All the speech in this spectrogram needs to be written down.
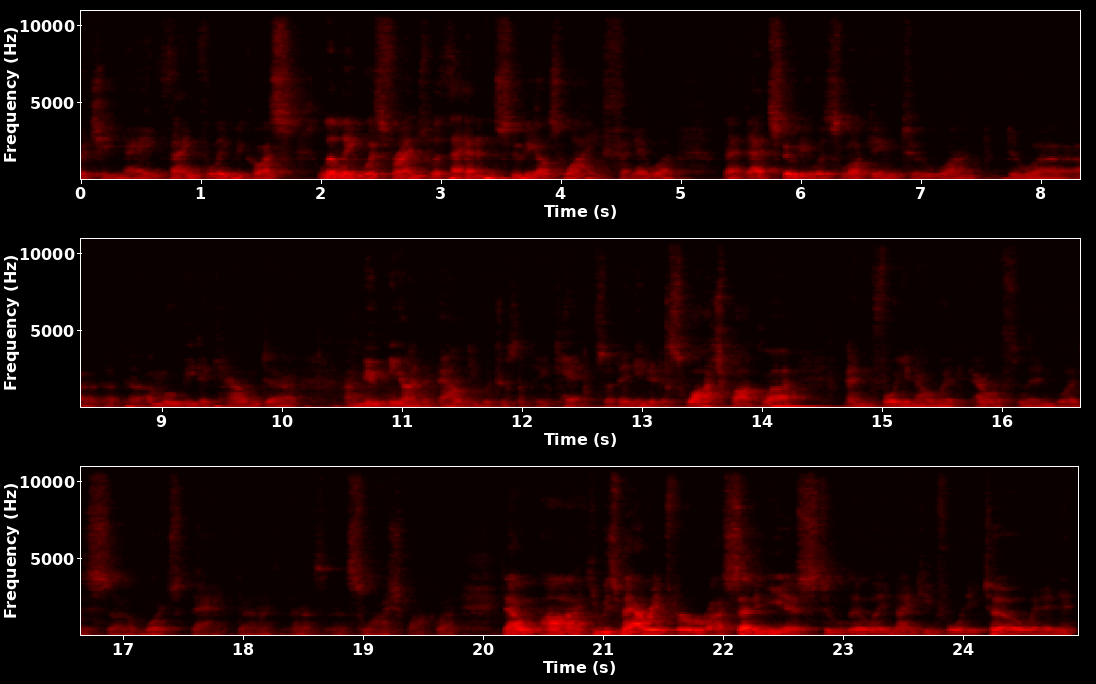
which he made, thankfully, because Lily was friends with the head of the studio's wife, and they were. That, that studio was looking to uh, do a, a, a, movie to counter uh, Mutiny on the Bounty, which was a big hit. So they needed a swashbuckler and before you know it, Errol Flynn was uh, was that uh, uh, swashbuckler. Now uh, he was married for uh, seven years to Lily in 1942, and in,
